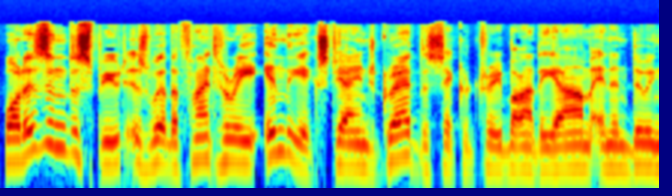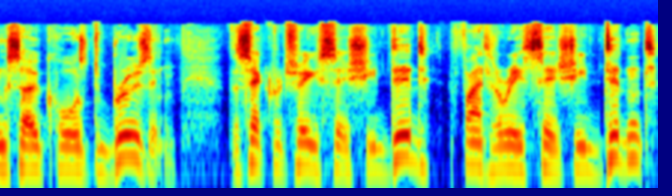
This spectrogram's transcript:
What is in dispute is whether Whaitiri in the exchange grabbed the secretary by the arm and in doing so caused bruising. The secretary says she did, Whaitiri says she didn't.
